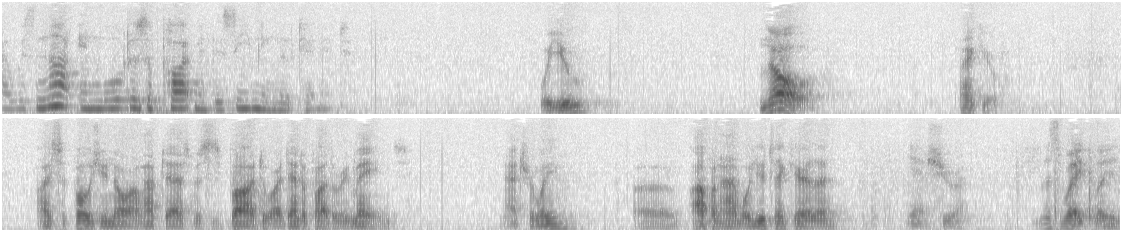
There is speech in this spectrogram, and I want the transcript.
I was not in Walter's apartment this evening, Lieutenant. Were you? No. Thank you. I suppose you know I'll have to ask Mrs. Bard to identify the remains. Naturally. Uh, Oppenheim, will you take care of that? Yeah, sure. This way, please.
